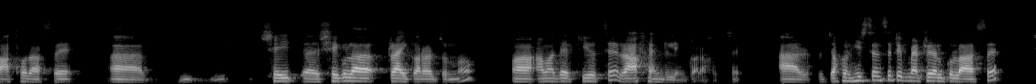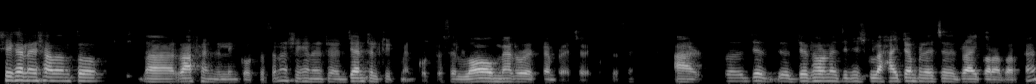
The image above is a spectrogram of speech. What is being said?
পাথর আছে সেই সেগুলা ট্রাই করার জন্য আমাদের কি হচ্ছে রাফ হ্যান্ডেলিং করা হচ্ছে। আর যখন হিট সেন্সিটিভ ম্যাটেরিয়ালগুলো আছে সেখানে সাধারণত রাফ হ্যান্ডেলিং করতেছে না, সেখানে জেন্টাল ট্রিটমেন্ট করতেছে ল ম্যাটারের টেম্পারেচারে করতেছে। আর যে যে ধরনের জিনিসগুলো হাই টেম্পারেচারে ড্রাই করা দরকার,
